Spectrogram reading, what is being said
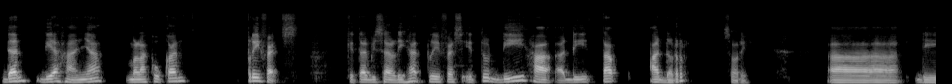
dan dia hanya melakukan prefetch. Kita bisa lihat prefetch itu di di tab other, sorry, eee, di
